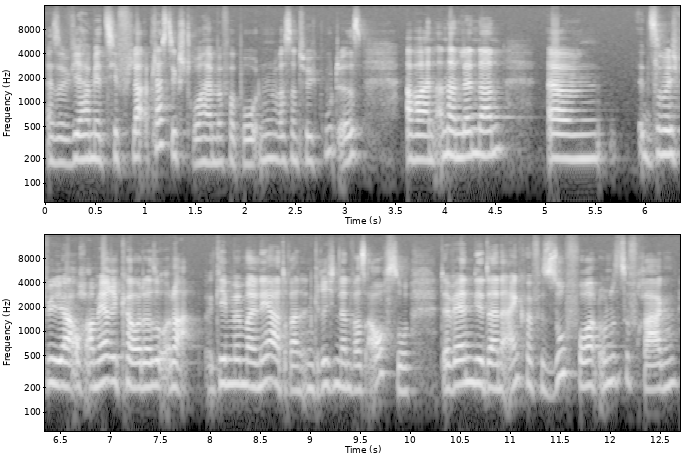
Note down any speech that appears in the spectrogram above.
also wir haben jetzt hier Pla Plastikstrohhalme verboten, was natürlich gut ist, aber in anderen Ländern ähm, zum Beispiel ja auch Amerika oder so, oder gehen wir mal näher dran, in Griechenland war es auch so. Da werden dir deine Einkäufe sofort, ohne zu fragen,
